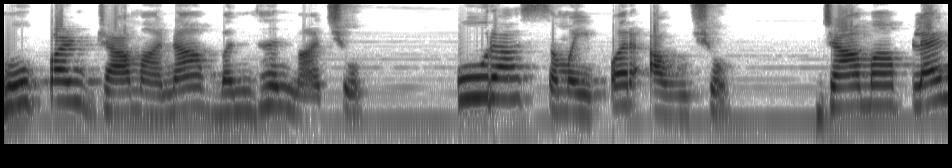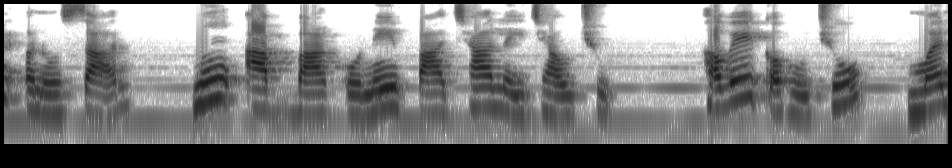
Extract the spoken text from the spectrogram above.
હું પણ ડ્રામાના બંધનમાં છું. પૂરા સમય પર આવું છું. ડ્રામા પ્લાન અનુસાર હું આ બાળકોને પાછા લઈ જાઉં છું. હવે કહું છું, મન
